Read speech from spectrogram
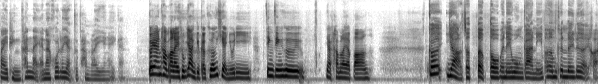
ไปถึงขั้นไหนอนาคตเราอยากจะทำอะไรยังไงกัน ก็ยังทำอะไรทุกอย่างเกี่ยวกับเครื่องเขียนอยู่ดี จริง ๆ คืออยากทำอะไรอะปาง ก็อยากจะเติบโตไปในวงการนี้เพิ่มขึ้นเรื่อยๆค่ะ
